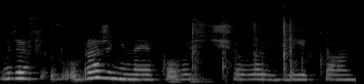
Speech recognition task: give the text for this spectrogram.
Ви зараз ображені на якогось чоловіка.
